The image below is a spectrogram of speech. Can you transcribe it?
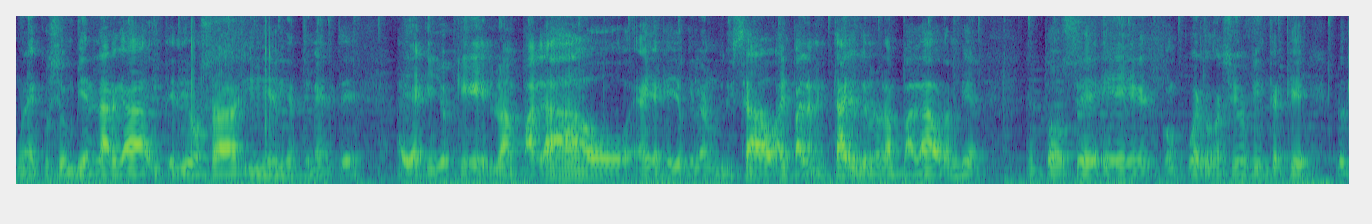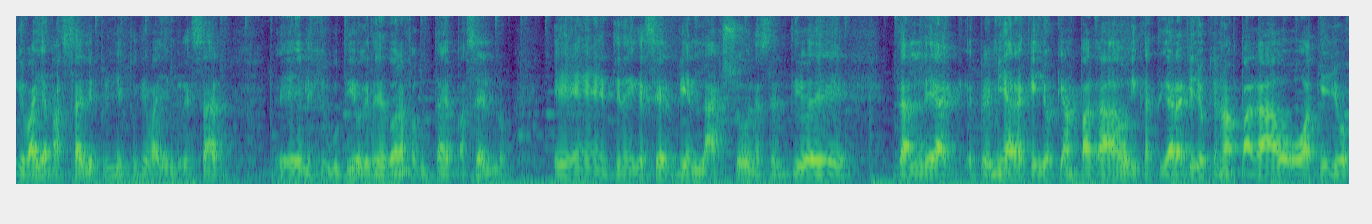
una discusión bien larga y tediosa y evidentemente hay aquellos que lo han pagado, hay aquellos que lo han utilizado, hay parlamentarios que no lo han pagado también. Entonces, eh, concuerdo con el señor Winter que lo que vaya a pasar y el proyecto que vaya a ingresar eh, el Ejecutivo, que tiene todas las facultades para hacerlo, eh, tiene que ser bien laxo en el sentido de darle a premiar a aquellos que han pagado y castigar a aquellos que no han pagado o aquellos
